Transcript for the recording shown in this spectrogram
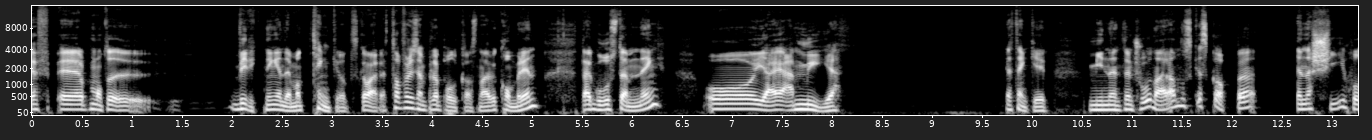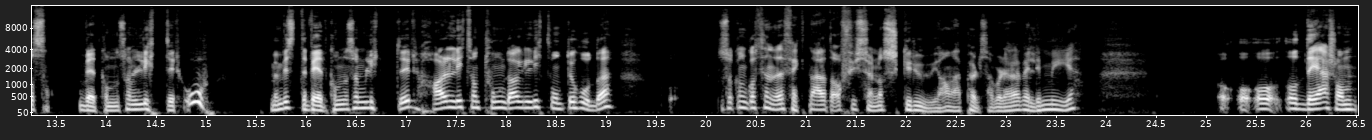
eff, eh, på en måte virkning enn det man tenker at det skal være. Ta eksempel den podkasten her. Vi kommer inn, det er god stemning, og jeg er mye. Jeg tenker min intensjon er at nå skal jeg skape energi hos vedkommende som lytter. Oh, men hvis vedkommende som lytter, har en litt sånn tung dag, litt vondt i hodet, så kan godt hende effekten er at å, fy søren, nå skrur jeg av den pølsa, for det er veldig mye. Og, og, og, det er sånn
